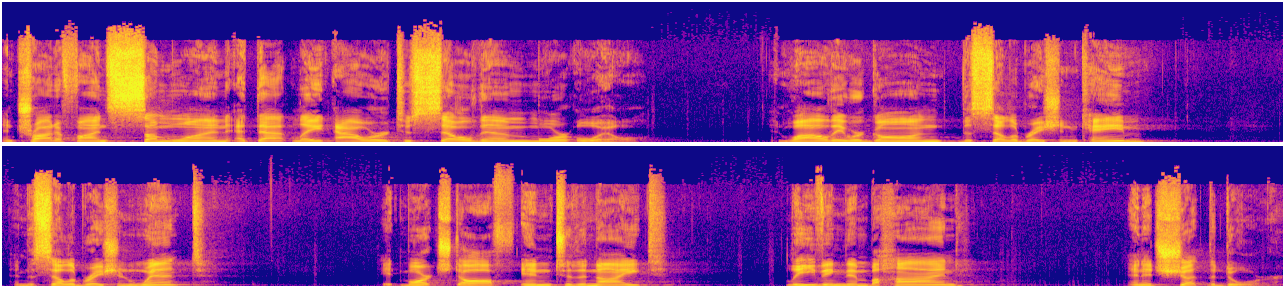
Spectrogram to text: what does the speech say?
and try to find someone at that late hour to sell them more oil. And while they were gone, the celebration came and the celebration went. It marched off into the night, leaving them behind, and it shut the door,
